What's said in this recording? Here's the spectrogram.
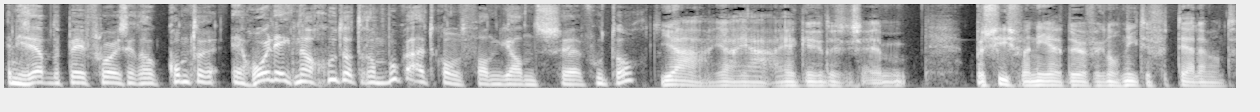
En diezelfde P. Floor zegt ook... Komt er, hoorde ik nou goed dat er een boek uitkomt van Jans uh, Voettocht? Ja, ja, ja. Ik, dus, um, precies wanneer durf ik nog niet te vertellen. Want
